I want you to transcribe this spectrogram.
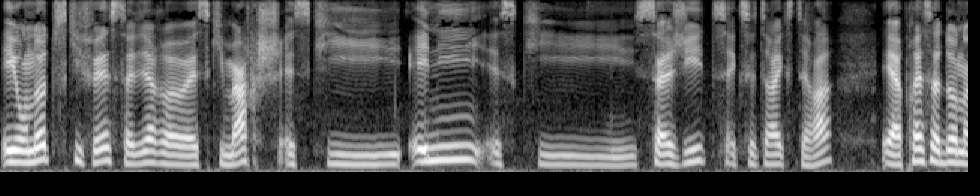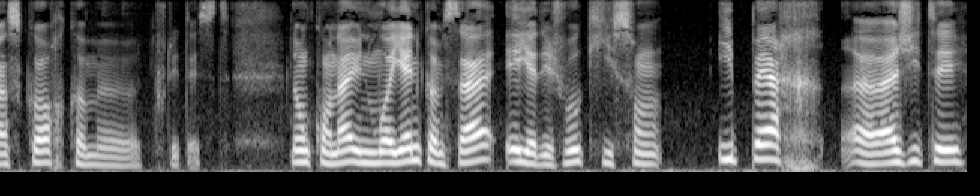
et on note ce qu'il fait, c'est-à-dire euh, est-ce qu'il marche, est-ce qu'il hennit, est-ce qu'il s'agite, etc., etc. Et après, ça donne un score comme euh, tous les tests. Donc on a une moyenne comme ça, et il y a des chevaux qui sont hyper euh, agités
